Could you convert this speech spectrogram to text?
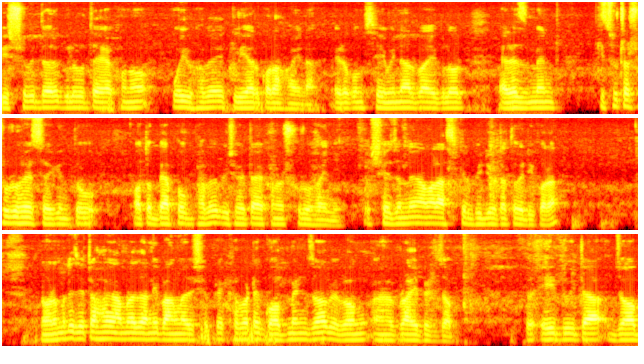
বিশ্ববিদ্যালয়গুলোতে এখনও ওইভাবে ক্লিয়ার করা হয় না। এরকম সেমিনার বা এগুলোর অ্যারেঞ্জমেন্ট কিছুটা শুরু হয়েছে, কিন্তু অত ব্যাপকভাবে বিষয়টা এখনও শুরু হয়নি। তো সেই জন্য আমার আজকের ভিডিওটা তৈরি করা। নর্মালি যেটা হয়, আমরা জানি বাংলাদেশের প্রেক্ষাপটে গভর্নমেন্ট জব এবং প্রাইভেট জব তো এই দুইটা জব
